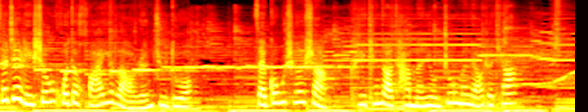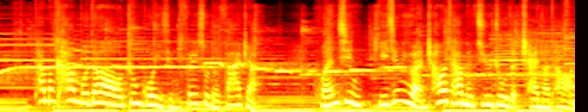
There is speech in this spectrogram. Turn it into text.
在这里生活的华裔老人居多，在公车上可以听到他们用中文聊着天儿。他们看不到中国已经飞速的发展，环境已经远超他们居住的 Chinatown。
